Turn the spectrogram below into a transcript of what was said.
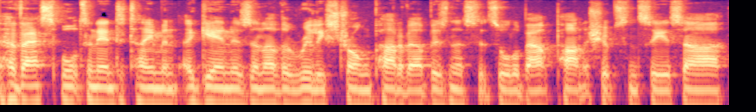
Havas Sports and Entertainment, again, is another really strong part of our business. It's all about partnerships and CSR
